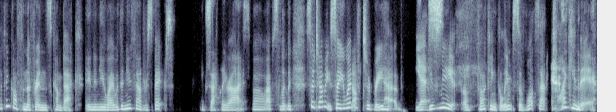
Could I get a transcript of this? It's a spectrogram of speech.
I think often the friends come back in a new way with a newfound respect Exactly right. well. Absolutely. So tell me, so you went off to rehab. Yes. Give me a fucking glimpse of what's that like in there.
